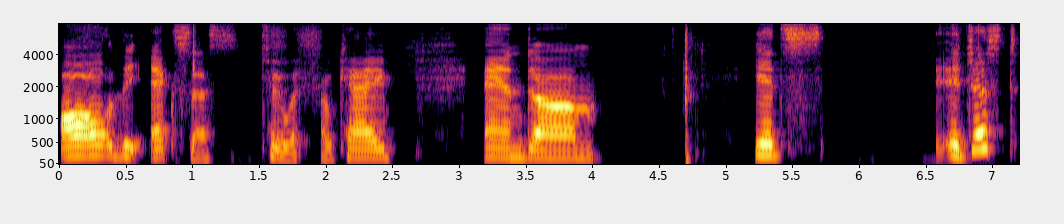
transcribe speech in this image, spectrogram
all the excess to it, okay? And um, it's, it just,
